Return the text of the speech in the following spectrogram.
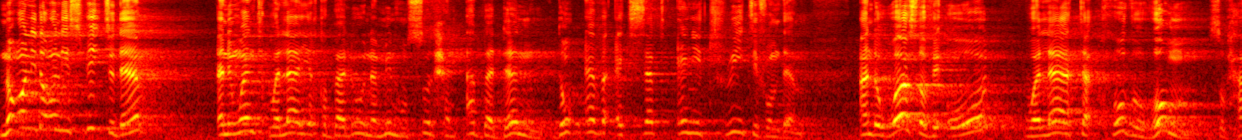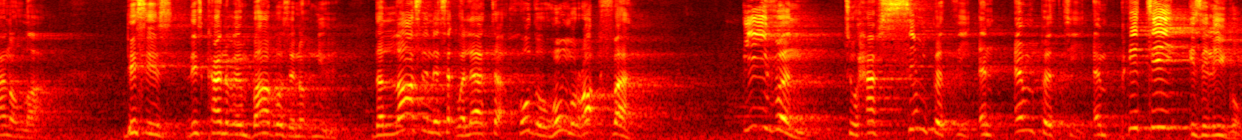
Not only don't only speak to them, and he went, وَلَا يَقْبَلُونَ مِنْهُمْ صُلْحًا أَبَدًا Don't ever accept any treaty from them. And the worst of it all, وَلَا تَأْخُذُهُمْ Subhanallah. This is, this kind of embargoes are not new. The last thing they said, وَلَا تَأْخُذُهُمْ رَأْفَةً Even to have sympathy and empathy and pity is illegal.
